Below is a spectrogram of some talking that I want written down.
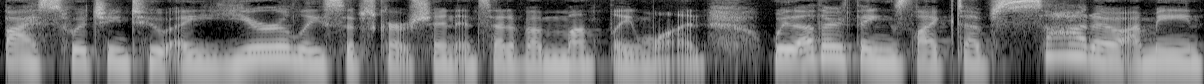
by switching to a yearly subscription instead of a monthly one. With other things like Dubsado, I mean,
